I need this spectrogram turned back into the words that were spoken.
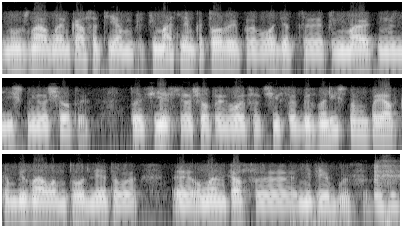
нужна онлайн-касса тем предпринимателям, которые проводят, э, принимают наличные расчеты. То есть если расчет производится чисто безналичным порядком, безналом, то для этого э, онлайн-касса не требуется. Uh-huh,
